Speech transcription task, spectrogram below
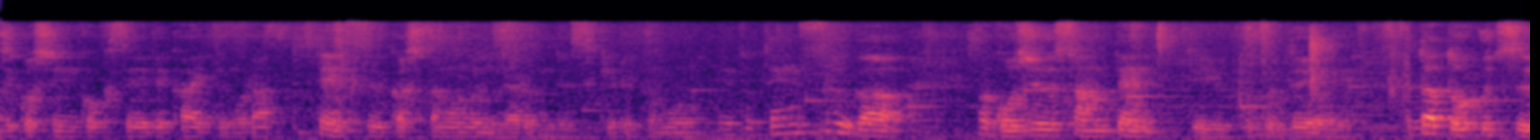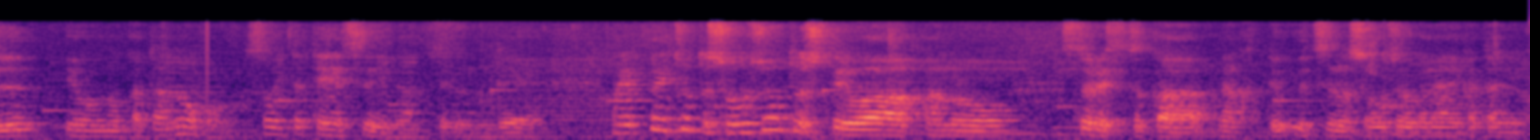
自己申告制で書いてもらって点数化したものになるんですけれども、えー、と点数がま53点っていうことでだとうつ病の方のそういった点数になってるんで、まあやっぱりちょっと症状としてはあのストレスとかなくてうつの症状がない方に比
